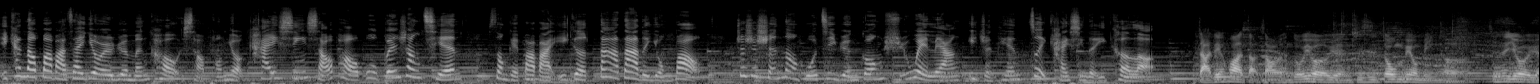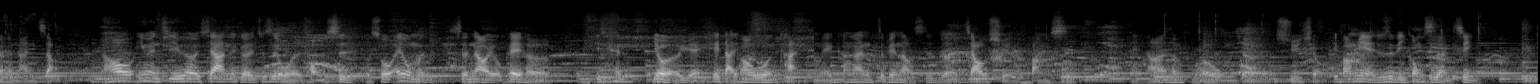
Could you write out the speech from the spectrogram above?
一看到爸爸在幼儿园门口，小朋友开心小跑步奔上前，送给爸爸一个大大的拥抱。这是神脑国际员工徐伟良一整天最开心的一刻了。打电话找找了很多幼儿园，其实都没有名额，真的幼儿园很难找。然后因为机会下，那个就是我的同事我说，哎，我们神脑有配合一间幼儿园，可以打电话问问看，我们也看看这边老师的教学的方式，然后很符合我们的需求。一方面也就是离公司很近，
